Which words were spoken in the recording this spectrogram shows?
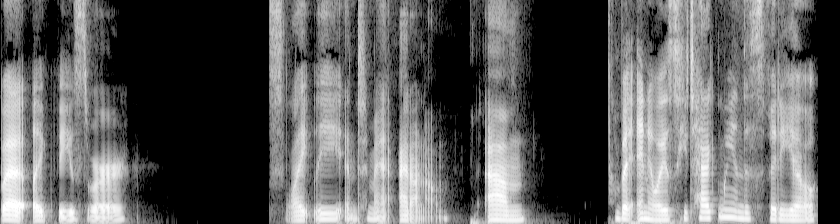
but like these were slightly intimate. I don't know. Um but anyways, he tagged me in this video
